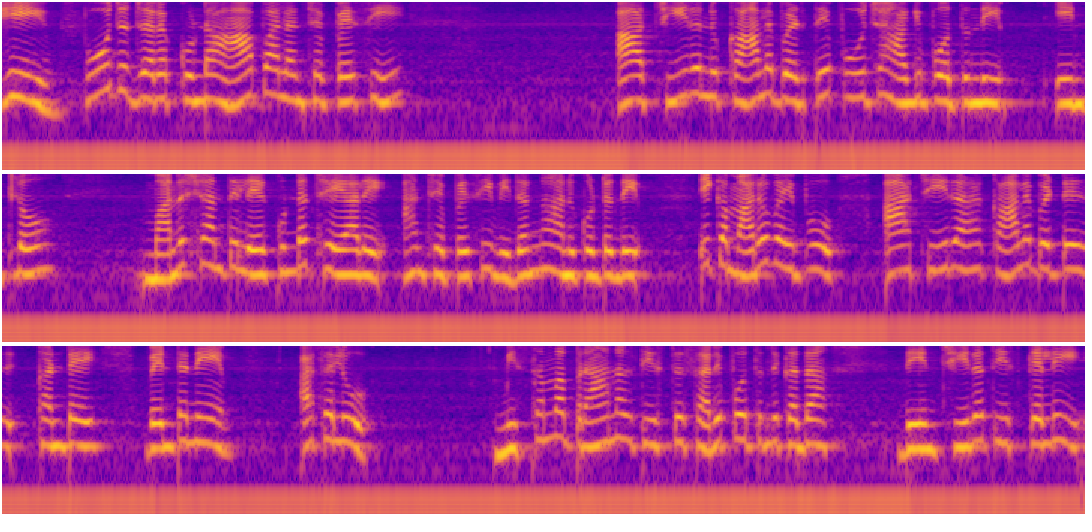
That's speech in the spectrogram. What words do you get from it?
ఈ పూజ జరగకుండా ఆపాలని చెప్పేసి ఆ చీరను కాలబెడితే పూజ ఆగిపోతుంది. ఇంట్లో మనశ్శాంతి లేకుండా చేయాలి అని చెప్పేసి ఈ విధంగా అనుకుంటుంది. ఇక మరోవైపు ఆ చీర కాలబెట్టే కంటే వెంటనే అసలు మిస్సమ్మ ప్రాణాలు తీస్తే సరిపోతుంది కదా? దీని చీర తీసుకెళ్ళి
